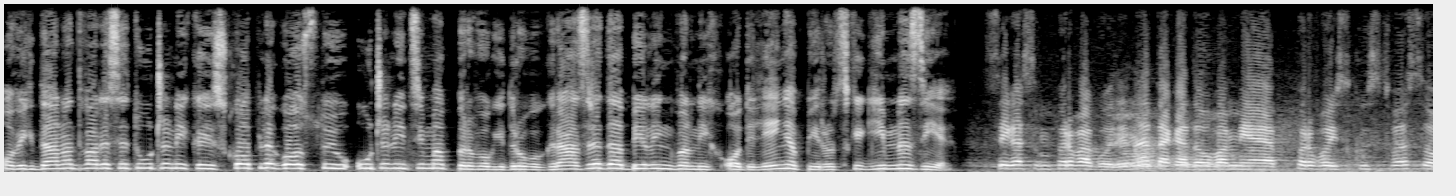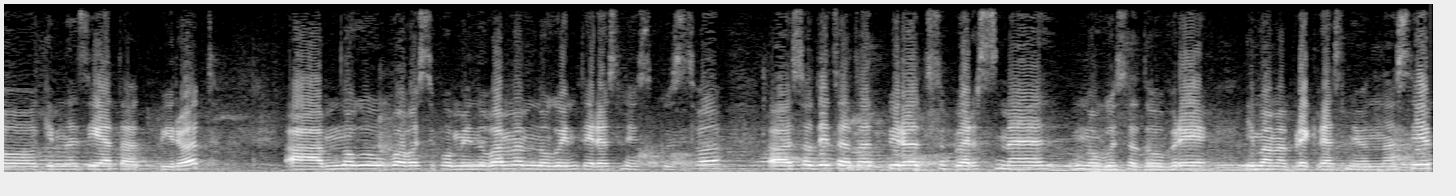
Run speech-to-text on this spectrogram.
Ovih dana 20 učenika iz Skoplja gostuju učenicima prvog i drugog razreda bilingvalnih odeljenja Pirotske gimnazije. Сега съм първа година, така да ова ми е прво искуство со гимназијата од Пирот. А, многу убаво се поминуваме, многу интересно искуство. А, со децата од Пирот супер сме, многу се добри, имаме прекрасни односи.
